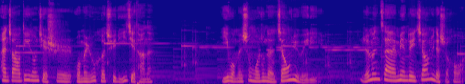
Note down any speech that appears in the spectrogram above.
按照第一种解释，我们如何去理解它呢？以我们生活中的焦虑为例，人们在面对焦虑的时候啊，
